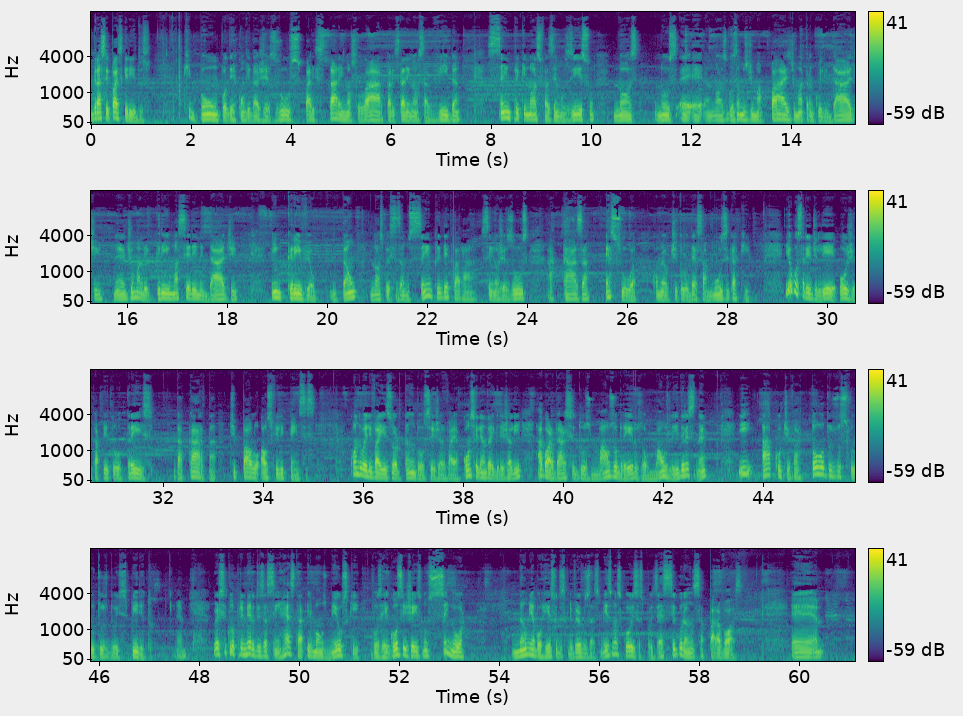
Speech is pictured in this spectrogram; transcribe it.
Graça e paz, queridos. Que bom poder convidar Jesus para estar em nosso lar, para estar em nossa vida. Sempre que nós fazemos isso, nós nos, é, é, nós gozamos de uma paz, de uma tranquilidade, né, de uma alegria, uma serenidade incrível. Então, nós precisamos sempre declarar: Senhor Jesus, a casa é sua, como é o título dessa música aqui. E eu gostaria de ler hoje capítulo 3 da carta de Paulo aos Filipenses. Quando ele vai exortando, ou seja, vai aconselhando a igreja ali a guardar-se dos maus obreiros ou maus líderes, né? E a cultivar todos os frutos do Espírito. Né? Versículo 1 diz assim: Resta, irmãos meus, que vos regozijeis no Senhor. Não me aborreço de escrever-vos as mesmas coisas, pois é segurança para vós. É,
